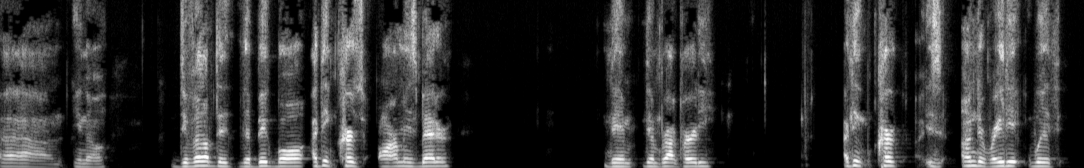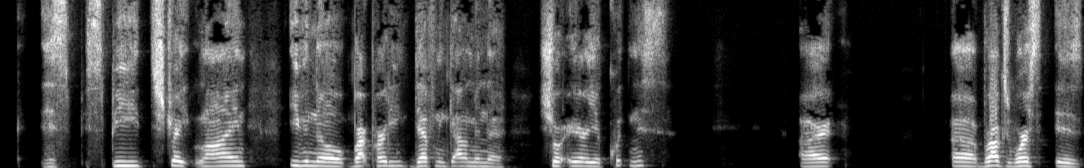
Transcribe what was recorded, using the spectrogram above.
um, you know, develop the, the big ball. I think Kurt's arm is better than than Brock Purdy. I think Kirk is underrated with his speed, straight line, even though Brock Purdy definitely got him in the short area quickness. All right. Uh, Brock's worst is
